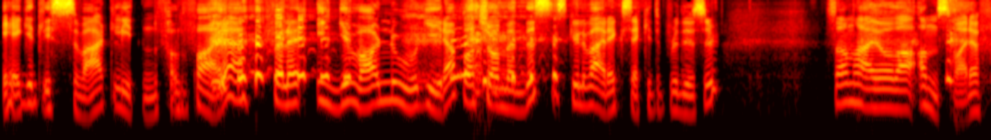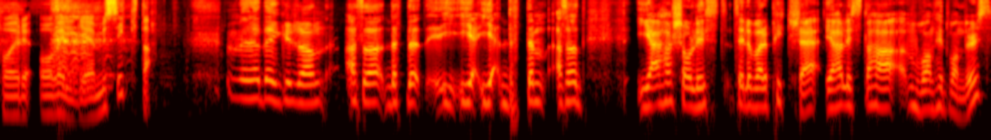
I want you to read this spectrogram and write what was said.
egentlig svært liten fanfare. Jeg føler ingen var noe gira på at Shaw Mendes skulle være executive producer. Så han har jo da ansvaret for å velge musikk, da. Men jeg tenker sånn Altså, dette, jeg, jeg, dette altså, jeg har så lyst til å bare pitche. Jeg har lyst til å ha One Hit Wonders.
